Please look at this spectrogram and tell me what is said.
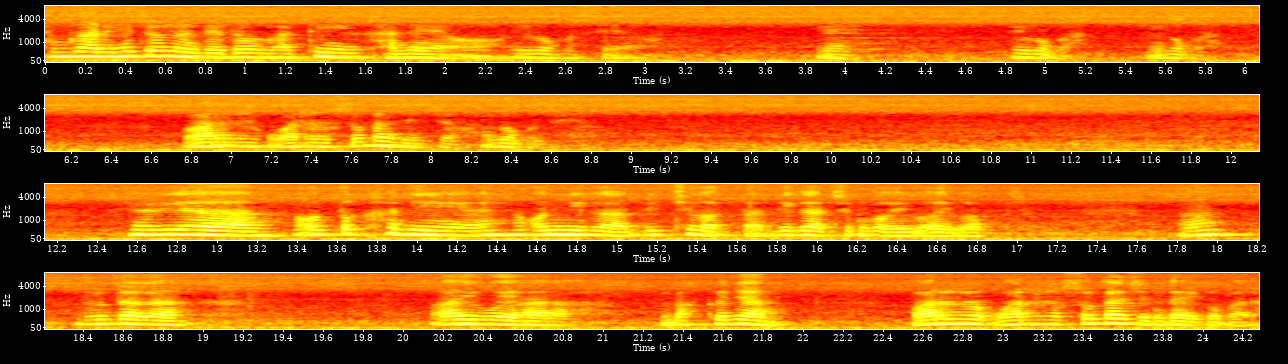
분갈이 해줬는데도 마탱이가 가네요. 이거 보세요. 네 이거 봐 이거 봐. 와르륵 와르륵 쏟아지죠? 이거 보세요. 별이야 어떡하니? 언니가 미치겠다. 네가 준 거 이거 이거. 응? 누다가 아이고야. 막 그냥 와르륵 와르륵 쏟아진다 이거 봐라.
